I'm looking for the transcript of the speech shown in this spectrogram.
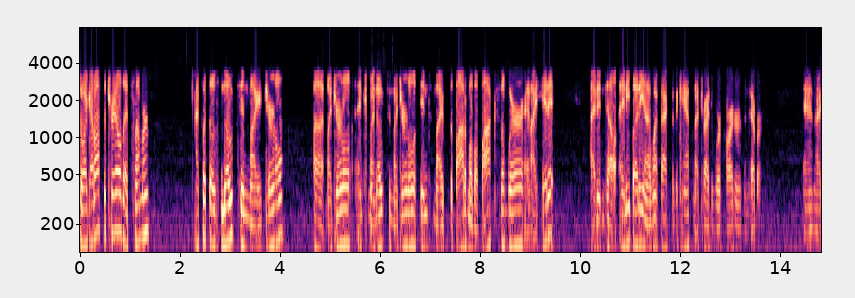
So I got off the trail that summer. I put those notes in my journal, uh, my journal, into my notes in my journal, into my the bottom of a box somewhere, and I hid it. I didn't tell anybody, and I went back to the camp and I tried to work harder than ever. And I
